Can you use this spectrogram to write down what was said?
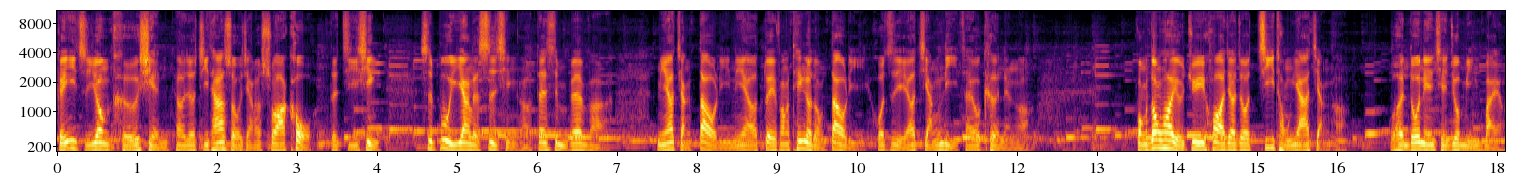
跟一直用和弦，还有就吉他手讲的刷扣的即兴。是不一样的事情哈，但是没办法，你要讲道理，你也要对方听得懂道理，或者也要讲理才有可能啊。广东话有句话叫做“鸡同鸭讲”哈，我很多年前就明白哦，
